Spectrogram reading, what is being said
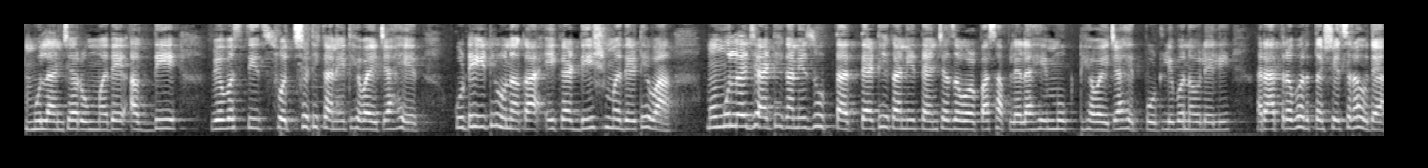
मुलांच्या रूममध्ये अगदी व्यवस्थित स्वच्छ ठिकाणी ठेवायचे आहेत. कुठेही ठेवू नका एका डिशमध्ये ठेवा. मग मुलं ज्या ठिकाणी झोपतात त्या ठिकाणी त्यांच्या जवळपास आपल्याला हे मूग ठेवायचे आहेत पोटली बनवलेली. रात्रभर तसेच राहू द्या.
